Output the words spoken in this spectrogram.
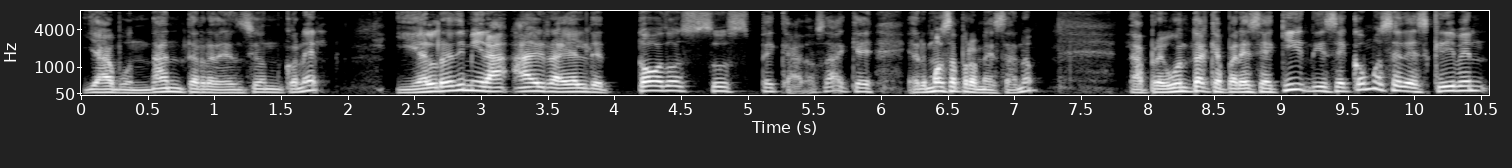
y abundante redención con él. Y él redimirá a Israel de todos sus pecados. Ah, qué hermosa promesa, ¿no? La pregunta que aparece aquí dice, ¿cómo se describen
